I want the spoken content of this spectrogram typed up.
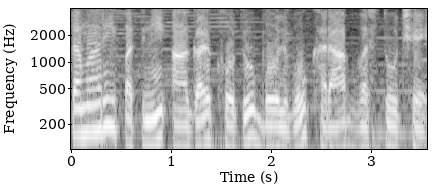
તમારી પત્ની આગળ ખોટું બોલવું ખરાબ વસ્તુ છે.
